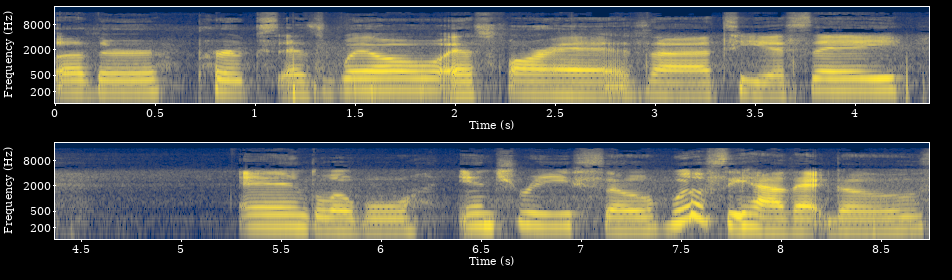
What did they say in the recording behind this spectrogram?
other perks as well as far as uh, TSA and global entry. So we'll see how that goes.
